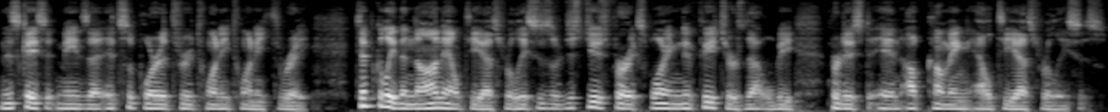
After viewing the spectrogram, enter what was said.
In this case, it means that it's supported through 2023. Typically, the non-LTS releases are just used for exploring new features that will be produced in upcoming LTS releases.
